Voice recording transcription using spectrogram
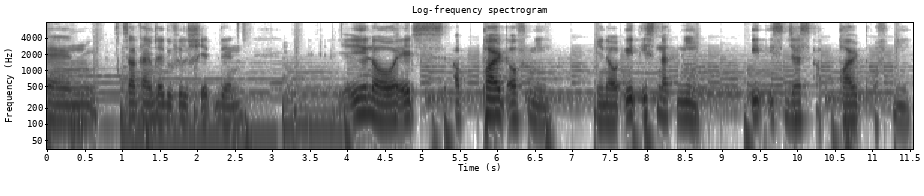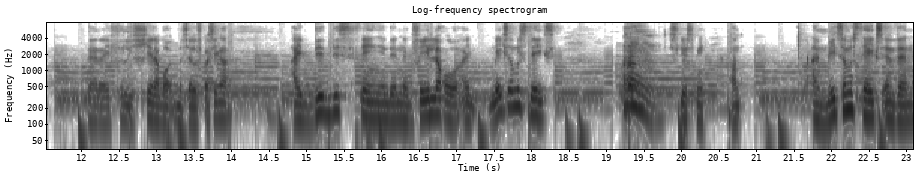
And sometimes I do feel shit then. You know, it's a part of me. You know, it is not me it is just a part of me that I feel shit about myself. Kasi nga, I did this thing and then nag-fail ako. I make some mistakes. Excuse me. Um, I made some mistakes and then,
